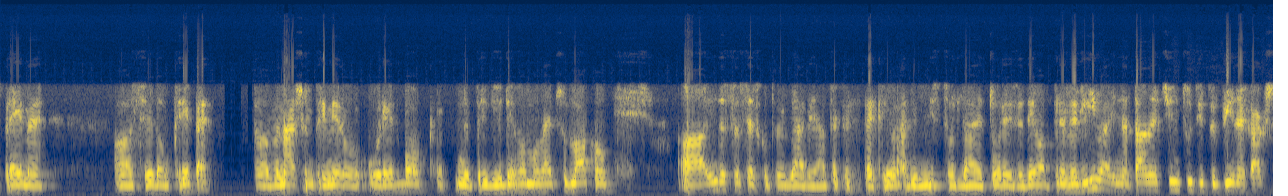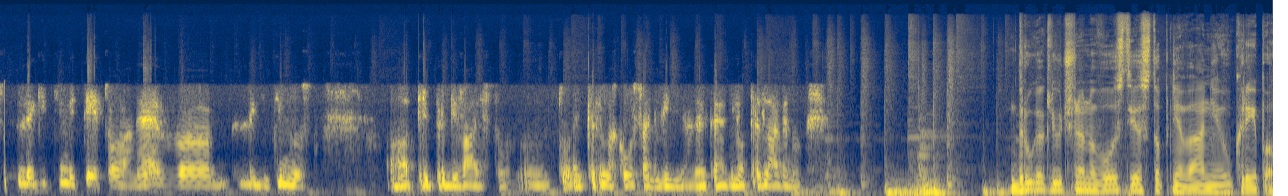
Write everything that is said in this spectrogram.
sprejme uh, seveda ukrepe. Uh, v našem primeru uredbo, ker ne predvidevamo več odlokov. Uh, Uh, in da se vse skupaj objavi, ja, tako je uradni ministr, da je torej zadeva preverljiva in na ta način tudi dobi nekakšno legitimiteto, ne, v legitimnost uh, pri prebivalstvu, uh, torej, ker lahko vsak vidi, ne, kaj je bilo predlagano. Druga ključna novost je stopnjevanje ukrepov.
